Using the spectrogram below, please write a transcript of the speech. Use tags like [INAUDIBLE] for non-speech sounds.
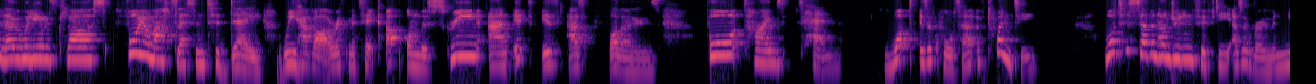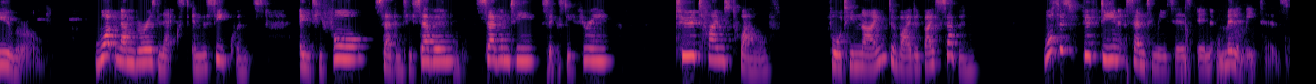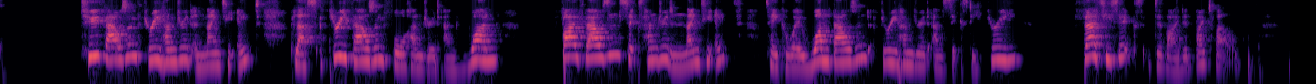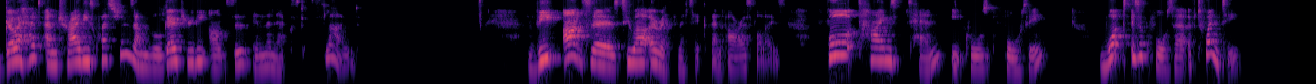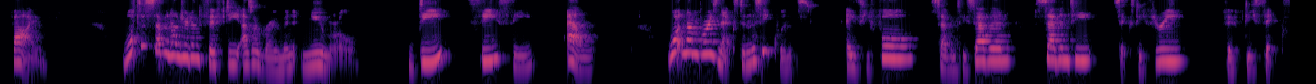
Hello, Williams class. For your maths lesson today, we have our arithmetic up on the screen and it is as follows. 4 times 10. What is a quarter of 20? What is 750 as a Roman numeral? What number is next in the sequence? 84, 77, 70, 63. 2 times 12. 49 divided by 7. What is 15 centimetres in millimetres? 2,398 plus 3,401, 5,698, take away 1,363, 36 divided by 12. Go ahead and try these questions and we will go through the answers in the next slide. The answers to our arithmetic then are as follows. 4 times 10 equals 40. What is a quarter of 20? 5. What is 750 as a Roman numeral? D, C, C, L. What number is next in the sequence? 84, 77, 70, 63, 56.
